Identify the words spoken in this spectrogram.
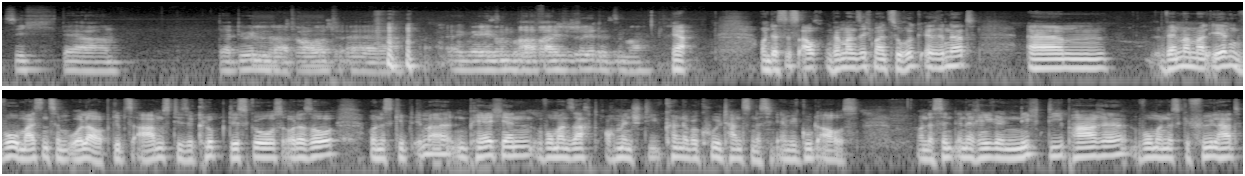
sich der, der Dödel da traut, äh, irgendwelche so ein paar falsche Schritte zu machen. Ja, und das ist auch, wenn man sich mal zurückerinnert, ähm, wenn man mal irgendwo, meistens im Urlaub, gibt es abends diese Club-Discos oder so und es gibt immer ein Pärchen, wo man sagt, oh Mensch, die können aber cool tanzen, das sieht irgendwie gut aus. Und das sind in der Regel nicht die Paare, wo man das Gefühl hat,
